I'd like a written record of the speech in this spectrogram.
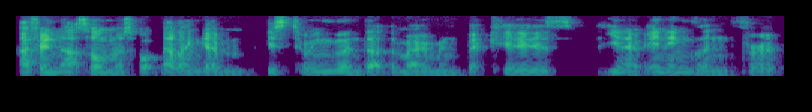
I think that's almost what Bellingham is to England at the moment. Because you know, in England for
